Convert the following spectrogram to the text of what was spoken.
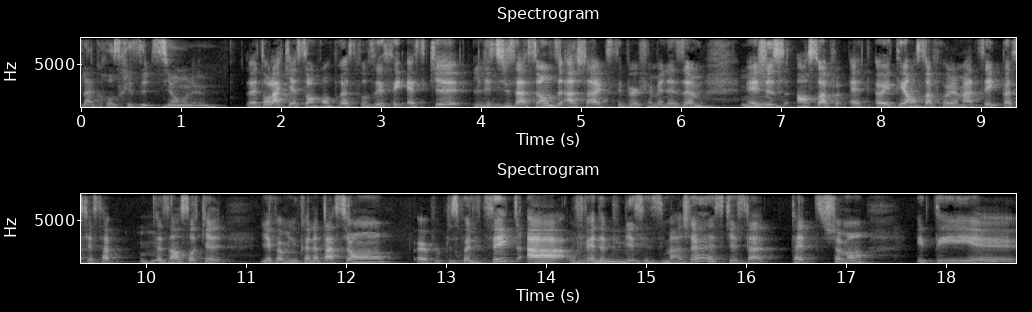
la grosse résolution, là. Mettons, la question qu'on pourrait se poser, c'est est-ce que mm. l'utilisation du hashtag cyberfeminism est mm-hmm. juste en soi, a été en soi problématique parce que ça mm-hmm. faisait en sorte qu'il y a comme une connotation un peu plus politique à, au fait de publier mm. ces images-là? Est-ce que ça peut-être justement été... Euh,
